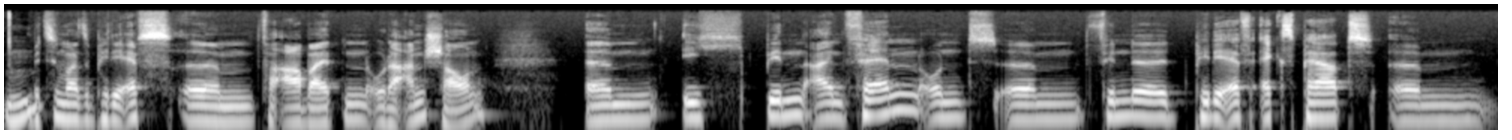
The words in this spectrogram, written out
mhm. beziehungsweise PDFs ähm, verarbeiten oder anschauen. Ähm, ich bin ein Fan und ähm, finde PDF-Expert ähm,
